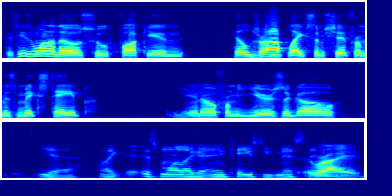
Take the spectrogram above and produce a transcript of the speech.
Because he's one of those who fucking he'll drop like some shit from his mixtape, Yeah. you know, from years ago. Yeah. Like it's more like a in case you missed it. Right, type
